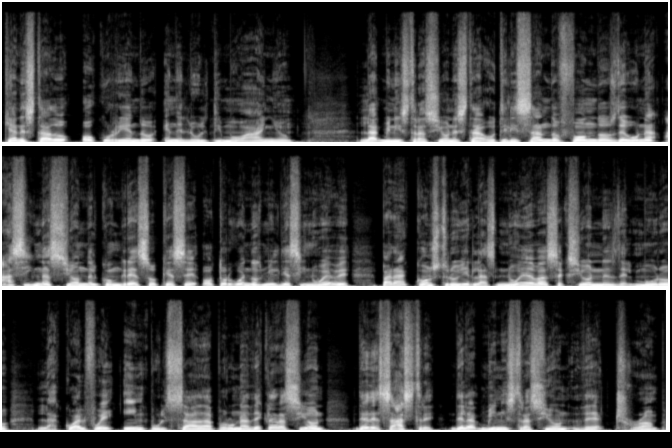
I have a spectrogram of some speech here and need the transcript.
que han estado ocurriendo en el último año. La administración está utilizando fondos de una asignación del Congreso que se otorgó en 2019 para construir las nuevas secciones del muro, la cual fue impulsada por una declaración de desastre de la administración de Trump.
